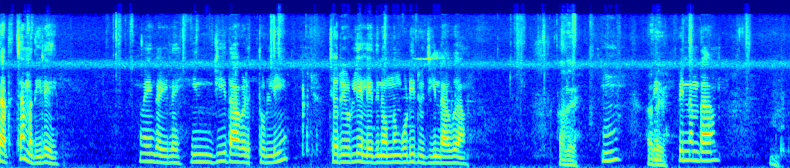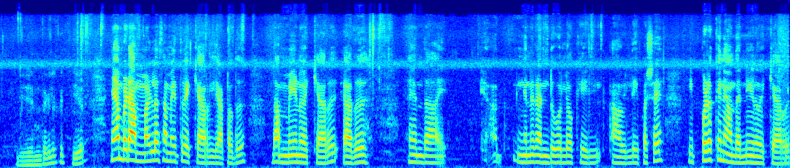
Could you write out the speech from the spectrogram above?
ചതച്ചാൽ മതിയില്ലേ? വേഗം കഴിയില്ലേ? ഇഞ്ചി ഇതാ വെളുത്തുള്ളി ചെറിയ ഉള്ളി അല്ലേ ഇതിനൊന്നും കൂടി രുചി ഉണ്ടാവുക. അതെ. അതെ. പിന്നെന്താ? എന്തെങ്കിലുമൊക്കെ ചെയ്യാം. ഞാൻ ഇവിടെ അമ്മയുള്ള സമയത്ത് വെക്കാറില്ല കേട്ടോ അത്. ഇത് അമ്മയാണ് വെക്കാറ്. അത് എന്താ ഇങ്ങനെ രണ്ട് കൊല്ലമൊക്കെ ആവില്ലേ. പക്ഷേ ഇപ്പോഴൊക്കെ ഞാൻ തന്നെയാണ് വെക്കാറ്.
